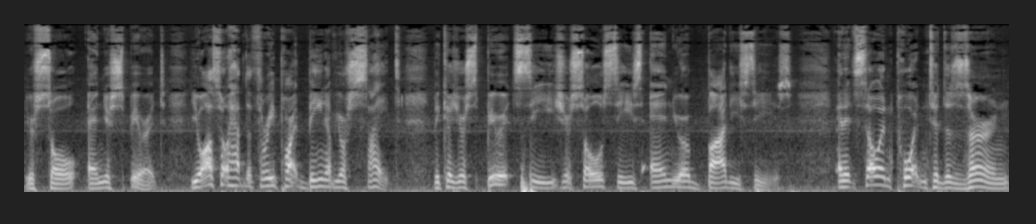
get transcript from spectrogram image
your soul, and your spirit. You also have the three part being of your sight because your spirit sees, your soul sees, and your body sees. And it's so important to discern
